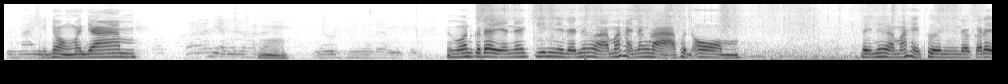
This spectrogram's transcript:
พี่น้องมายามอืมแม่มอนก็ได้อันนี้กินนี่แหละเนื้อมาให้นางหลาเพิ่นออมได้เนื้อมาให้เพิ่นแล้วก็ได้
